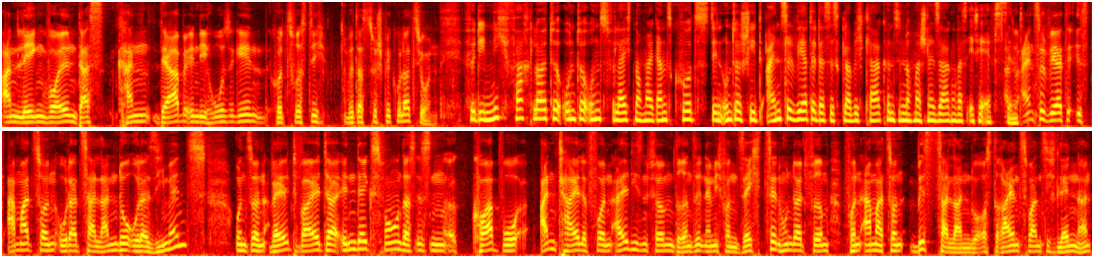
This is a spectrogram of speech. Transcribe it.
anlegen wollen. Das kann derbe in die Hose gehen. Kurzfristig wird das zur Spekulation. Für die Nicht-Fachleute unter uns vielleicht noch mal ganz kurz den Unterschied Einzelwerte. Das ist, glaube ich, klar. Können Sie noch mal schnell sagen, was ETFs sind? Also Einzelwerte ist Amazon oder Zalando oder Siemens und so ein weltweiter Indexfonds. Das ist ein Korb, wo Anteile von all diesen Firmen drin sind, nämlich von 1600 Firmen von Amazon bis Zalando aus 23 Ländern.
